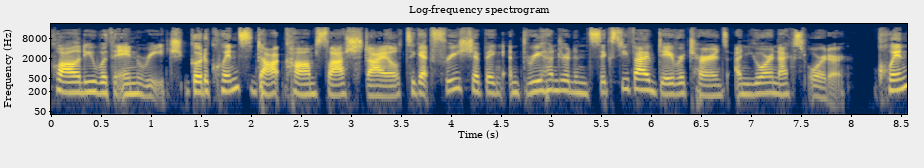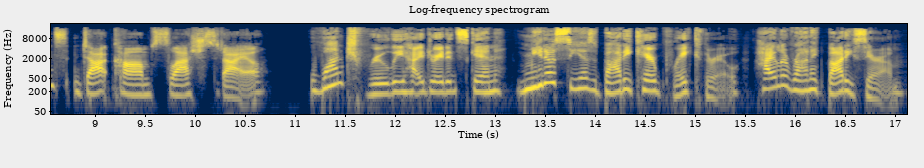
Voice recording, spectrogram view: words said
quality within reach. Go to quince.com slash style to get free shipping and 365 day returns on your next order. Quince.com slash style. Want truly hydrated skin? Meet Body Care Breakthrough Hyaluronic Body Serum.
